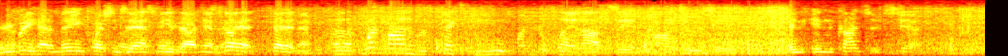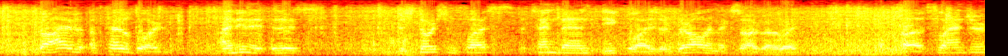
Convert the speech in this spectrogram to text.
Everybody had a million questions to ask me about him. Go ahead. Go ahead, man. Uh, what kind of effects do you use when you're playing out, say, in concerts? In, in the concerts. Yeah. So I have a, a pedal board, and in it there's Distortion Plus, a 10 band equalizer, they're all MXR by the way, a flanger,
